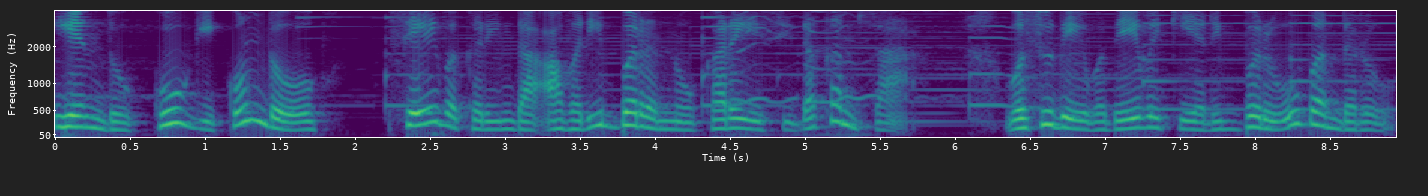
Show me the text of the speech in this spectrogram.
ಎಂದು ಕೂಗಿಕೊಂಡು ಸೇವಕರಿಂದ ಅವರಿಬ್ಬರನ್ನು ಕರೆಯಿಸಿದ ಕಂಸ. ವಸುದೇವ ದೇವಕಿಯರಿಬ್ಬರೂ ಬಂದರು.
